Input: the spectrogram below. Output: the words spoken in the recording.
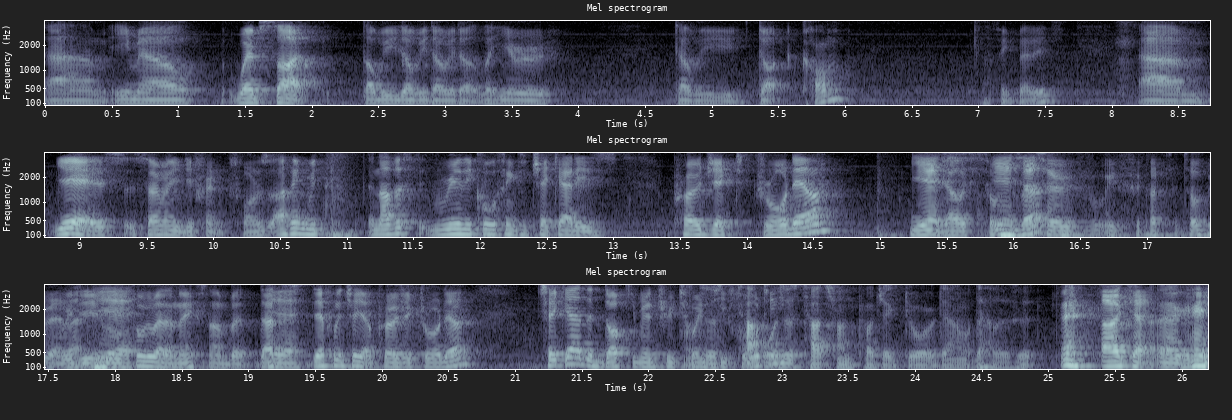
Um, email, website www.lahiruw.com. I think that is. Um, yeah, it's so many different forms. I think with another th- really cool thing to check out is Project Drawdown. Yes, Alex talked yes, about. that's we forgot to talk about. We that. did. Yeah. We'll talk about it next time, but that's definitely check out Project Drawdown. Check out the documentary We'll just, tou- 2014. we'll just touch on Project Drawdown. What the hell is it? okay. Okay.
